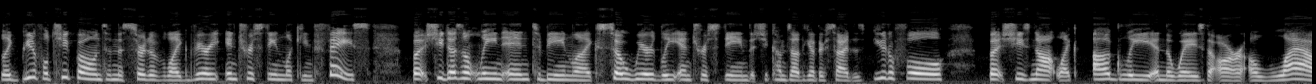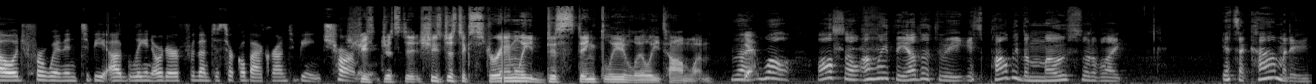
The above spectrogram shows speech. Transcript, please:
like beautiful cheekbones and this sort of like very interesting looking face, but she doesn't lean into being like so weirdly interesting that she comes out the other side as beautiful. But she's not like ugly in the ways that are allowed for women to be ugly in order for them to circle back around to being charming. She's just she's just extremely distinctly Lily Tomlin. Right. Yeah. Well, also, unlike the other three, it's probably the most sort of like it's a comedy,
